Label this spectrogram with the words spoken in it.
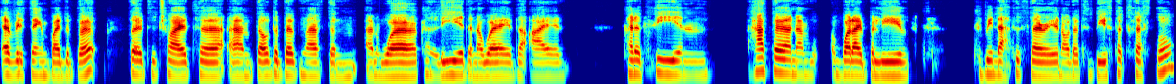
everything by the book. So to try to um, build a business and, and work and lead in a way that I kind of seen happen and what I believed to be necessary in order to be successful.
